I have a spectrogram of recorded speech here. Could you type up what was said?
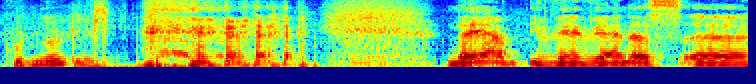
Gut möglich. naja, wir werden das... Äh,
